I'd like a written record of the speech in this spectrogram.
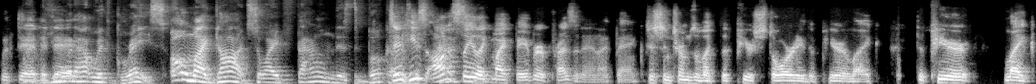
with Dan he went out with Grace. Oh my God. So I found this book. Dude, he's honestly "That's like my favorite president, I think, just in terms of like the pure story, the pure like the pure like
